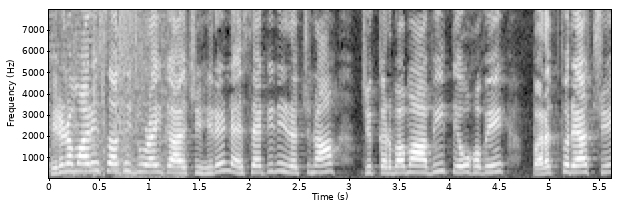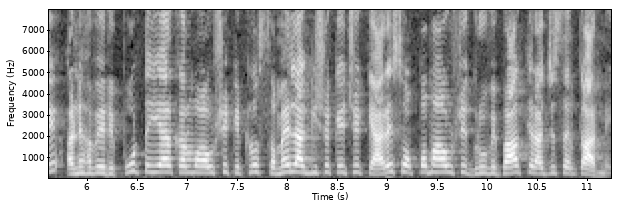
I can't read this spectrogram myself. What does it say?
હિરેન અમારી સાથે જોડાઈ ગયા છે. હિરેન એસઆઈટીની રચના જે કરવામાં આવી, તેઓ હવે પરત ફર્યા છે અને હવે રિપોર્ટ તૈયાર કરવામાં આવશે. કેટલો સમય લાગી શકે છે? ક્યારે સોંપવામાં આવશે? ગૃહ વિભાગ કે રાજ્ય સરકારને?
